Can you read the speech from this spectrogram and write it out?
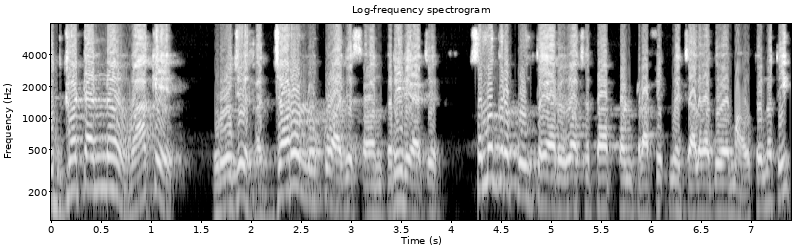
ઉદ્ઘાટનના વાંકે રોજે હજારો લોકો આજે સહન કરી રહ્યા છે. સમગ્ર પુલ તૈયાર હોવા છતાં પણ ટ્રાફિકને ચાલવા દેવામાં આવતો નથી.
